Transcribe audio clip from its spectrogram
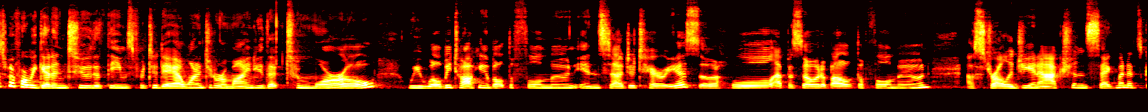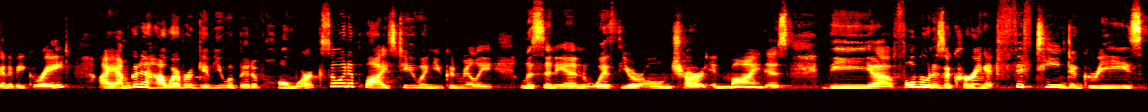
Just before we get into the themes for today, I wanted to remind you that tomorrow we will be talking about the full moon in Sagittarius, a whole episode about the full moon, astrology in action segment. It's going to be great. I am going to, however, give you a bit of homework so it applies to you and you can really listen in with your own chart in mind. As the uh, full moon is occurring at 15 degrees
